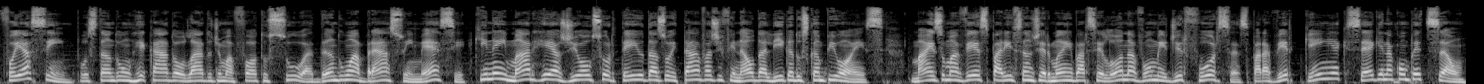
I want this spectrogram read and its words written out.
Foi assim, postando um recado ao lado de uma foto sua, dando um abraço em Messi, que Neymar reagiu ao sorteio das oitavas de final da Liga dos Campeões. Mais uma vez, Paris Saint-Germain e Barcelona vão medir forças para ver quem é que segue na competição.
